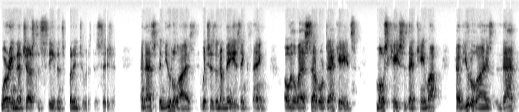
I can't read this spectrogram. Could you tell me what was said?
wording that Justice Stevens put into his decision. And that's been utilized, which is an amazing thing. Over the last several decades, most cases that came up have utilized that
